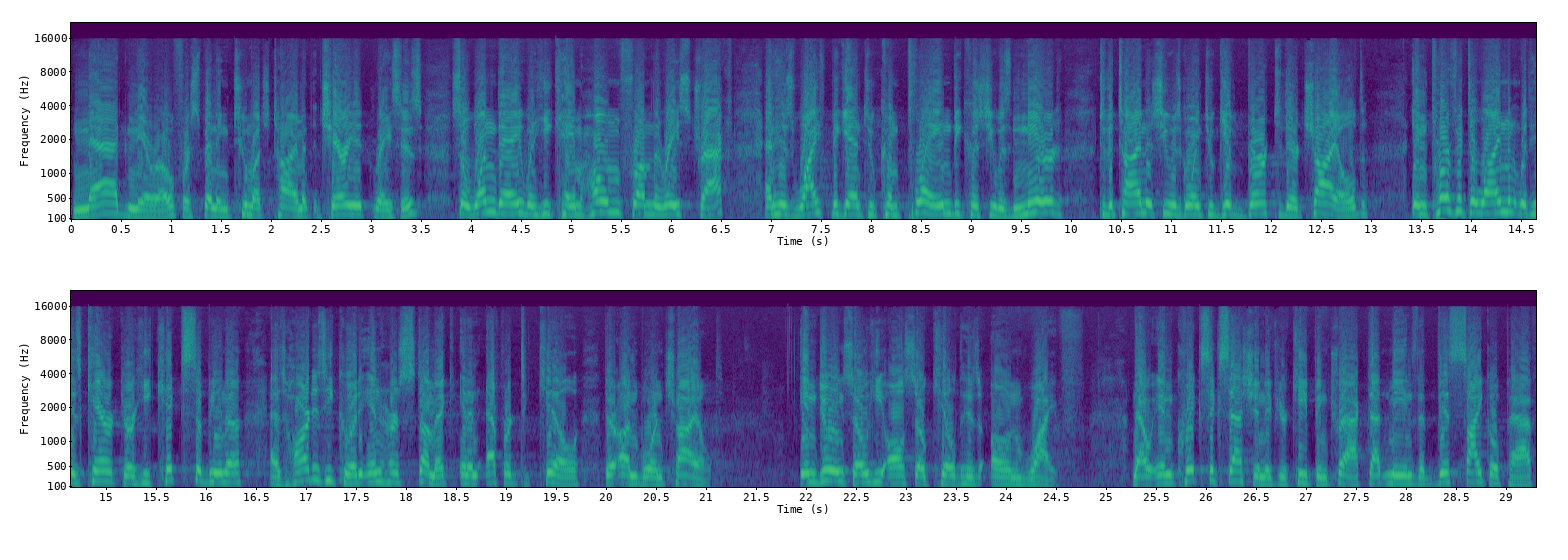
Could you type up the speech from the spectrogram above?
nag Nero for spending too much time at the chariot races. So one day, when he came home from the racetrack and his wife began to complain because she was near to the time that she was going to give birth to their child, in perfect alignment with his character, he kicked Sabina as hard as he could in her stomach in an effort to kill their unborn child. In doing so, he also killed his own wife. Now, in quick succession, if you're keeping track, that means that this psychopath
